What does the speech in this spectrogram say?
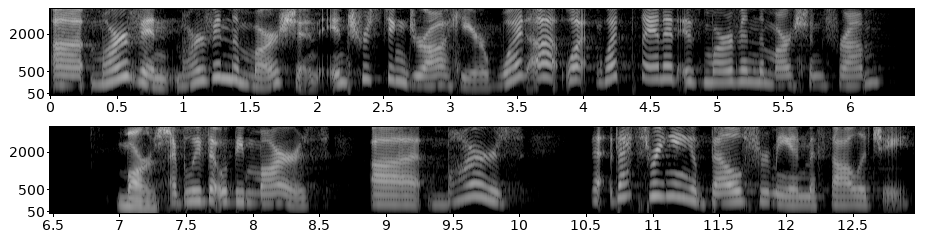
uh, Marvin. Marvin the Martian. Interesting draw here. What uh, what what planet is Marvin the Martian from? Mars. I believe that would be Mars. Uh, Mars. That, that's ringing a bell for me in mythology.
